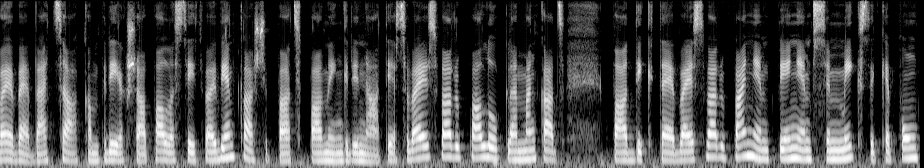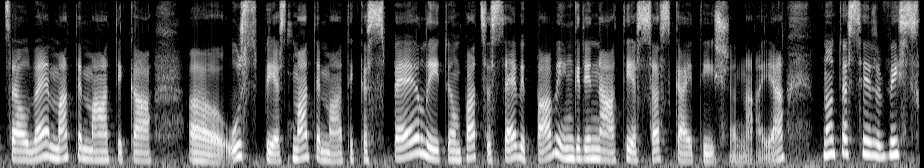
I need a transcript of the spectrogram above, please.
vai, vai vecākam priekšā palasīt, vai vienkārši pats pavingrināties. Vai es varu palūkt, lai man kāds padiktē, vai es varu paņemt, pieņemsim, miksike.lv matemātikā, uh, uzspiest matemātikas spēlīti un pats ar sevi pavingrināties saskaitīšanā. Ja? Nu, tas ir viss,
